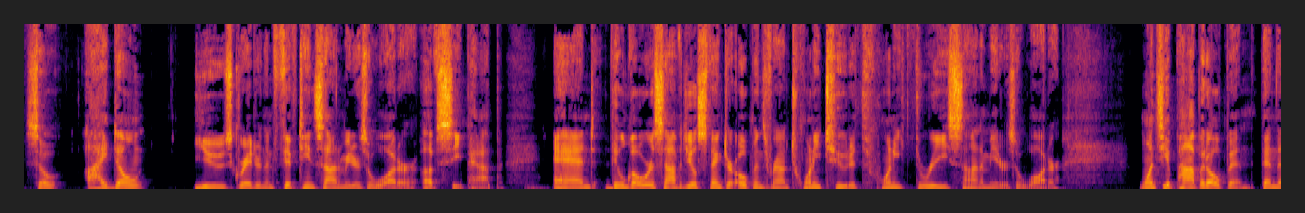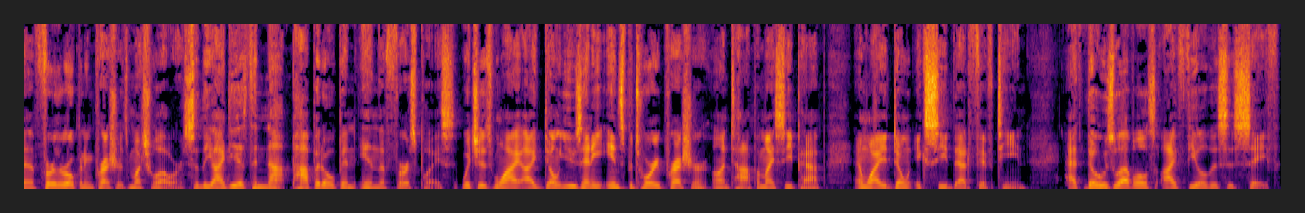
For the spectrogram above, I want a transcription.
So I don't use greater than 15 centimeters of water of CPAP. And the lower esophageal sphincter opens around 22 to 23 centimeters of water. Once you pop it open, then the further opening pressure is much lower. So the idea is to not pop it open in the first place, which is why I don't use any inspiratory pressure on top of my CPAP and why I don't exceed that 15. At those levels, I feel this is safe.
